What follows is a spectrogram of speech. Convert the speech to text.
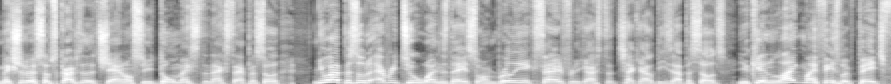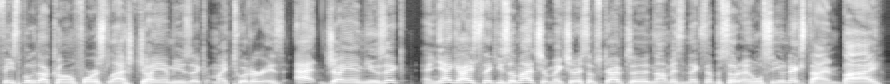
Make sure to subscribe to the channel so you don't miss the next episode. New episode every two Wednesdays, so I'm really excited for you guys to check out these episodes. You can like my Facebook page, facebook.com forward slash Music. My Twitter is at Music. And yeah, guys, thank you so much. Make sure to subscribe to not miss the next episode, and we'll see you next time. Bye.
